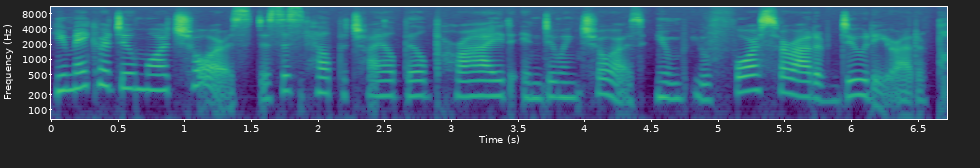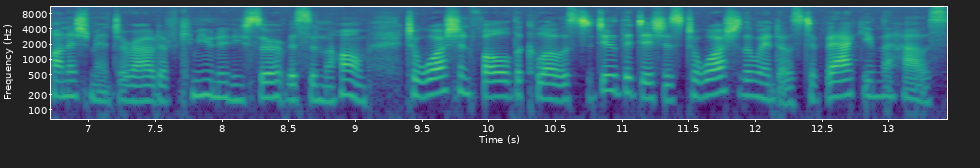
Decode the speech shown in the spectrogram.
You make her do more chores. Does this help a child build pride in doing chores? You, you force her out of duty or out of punishment or out of community service in the home to wash and fold the clothes, to do the dishes, to wash the windows, to vacuum the house.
